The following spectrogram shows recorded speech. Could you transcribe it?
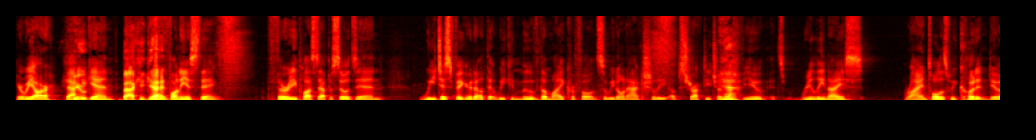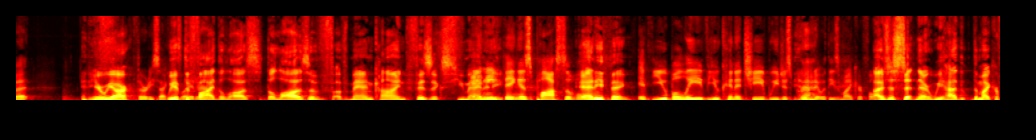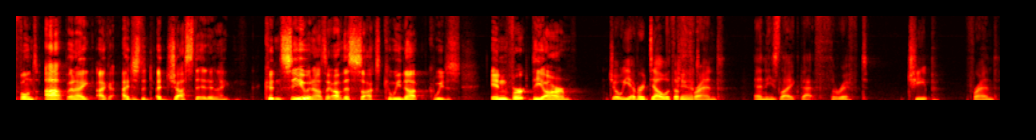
Here we are, back Here- again. Back again. Funniest thing 30 plus episodes in, we just figured out that we can move the microphone so we don't actually obstruct each other's Yeah. view. It's really nice. Ryan told us we couldn't do it. And here we are. 30 seconds We have later. defied the laws, the laws of, of mankind, physics, humanity. Anything is possible. Anything. If you believe you can achieve, we just proved Yeah. it with these microphones. I was just sitting there. We had the microphones up, and I, I, I just adjusted, and I couldn't see you. And I was like, "Oh, this sucks. Can we not? Can we just invert the arm?" Joe, you ever dealt with a Can't. friend and he's like that thrift, cheap friend?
